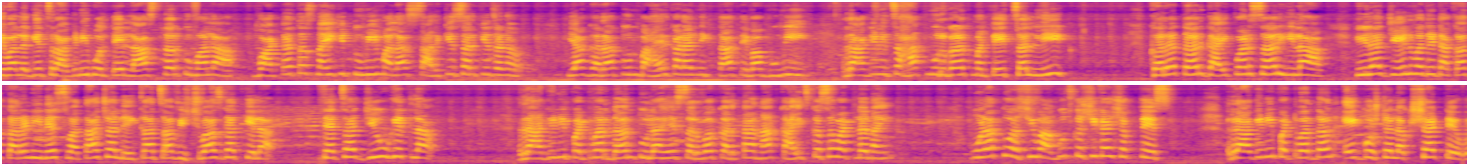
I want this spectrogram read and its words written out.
तेव्हा लगेच रागिणी बोलते लास्ट तर तुम्हाला वाटतच नाही की तुम्ही मला सारखे सारखे जण या घरातून बाहेर काढायला निघता तेव्हा भूमी रागिणीचा हात मुरगळत म्हणते चल निघ. खरं तर गायकवाड सर हिला हिला जेलमध्ये टाका कारण हिने स्वतःच्या लेकाचा विश्वासघात केला त्याचा जीव घेतला. रागिणी पटवर्धन तुला हे सर्व करताना काहीच कसं वाटलं नाही? मुळात तू अशी वागूच कशी काय शकतेस? रागिणी पटवर्धन एक गोष्ट लक्षात ठेव.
